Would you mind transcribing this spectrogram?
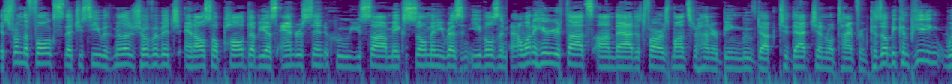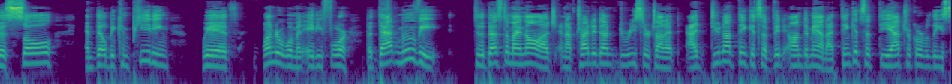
It's from the folks that you see with Milla Jovovich and also Paul W.S. Anderson, who you saw make so many Resident Evils. And I want to hear your thoughts on that as far as Monster Hunter being moved up to that general time frame. Because they'll be competing with Soul and they'll be competing with Wonder Woman 84. But that movie, to the best of my knowledge, and I've tried to do research on it, I do not think it's a video on demand. I think it's a theatrical release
